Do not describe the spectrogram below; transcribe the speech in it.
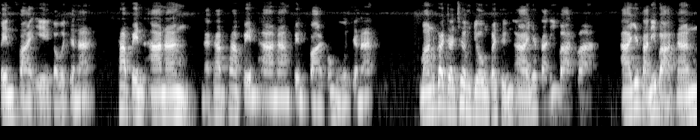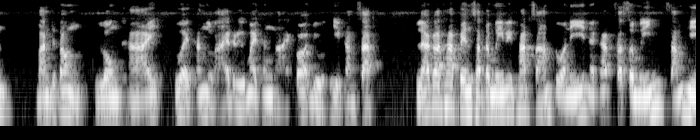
เป็นฝ่าย A กับวจนะ ถ้าเป็นอานังนะครับ ถ้าเป็นอานังเป็นฝ่ายพหูจนะ มันก็จะเชื่อมโยงไปถึงอายตานิบาตว่า อายตานิบาตนั้น มันจะต้องลงท้ายด้วยทั้งหลายหรือไม่ทั้งหลายก็อยู่ที่คำศัพท์ แล้วก็ถ้าเป็นสัตมีวิพัฒน์สามตัวนี้นะครับ สัตสมิงสัมหิ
